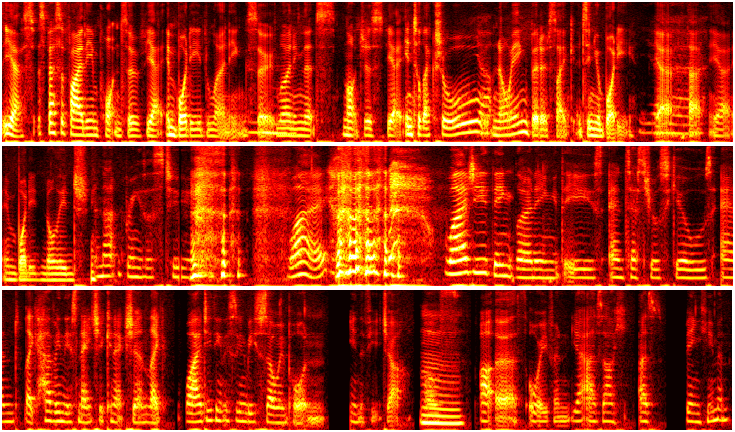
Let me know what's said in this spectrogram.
yes specify the importance of yeah embodied learning so learning that's not just yeah intellectual Yeah. knowing but it's like it's in your body yeah, Yeah. that yeah embodied knowledge And that brings us to why? why do you think learning these ancestral skills and like having this nature connection, like why do you think this is going to be so important in the future of Mm. our earth or even yeah as our as being human?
